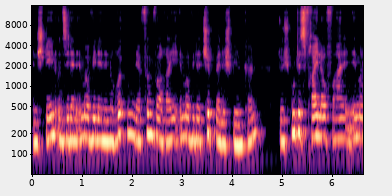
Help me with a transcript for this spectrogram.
entstehen und sie dann immer wieder in den Rücken der Fünferreihe immer wieder Chipbälle spielen können. Durch gutes Freilaufverhalten immer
